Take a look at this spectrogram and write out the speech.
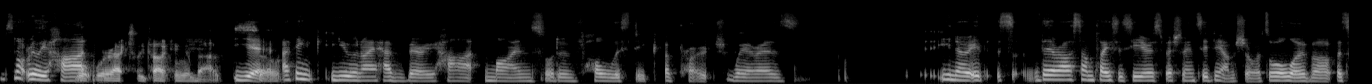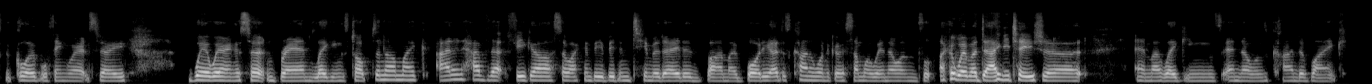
it's not really hard. what we're actually talking about yeah so. i think you and i have a very heart mind sort of holistic approach whereas you know it's there are some places here especially in sydney i'm sure it's all over. It's a global thing where it's very we're wearing a certain brand leggings tops and i'm like i don't have that figure so i can be a bit intimidated by my body. I just kind of want to go somewhere where no one's i can wear my daggy t-shirt and my leggings and no one's kind of like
